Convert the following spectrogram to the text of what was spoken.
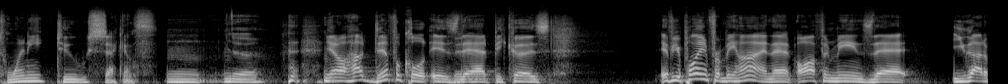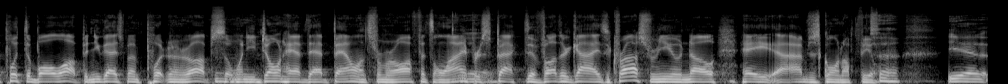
22 seconds. Yeah. You know, how difficult is Yeah. that? Because if you're playing from behind, that often means that you got to put the ball up, and you guys been putting it up. So when you don't have that balance from an offensive line Yeah. perspective, other guys across from you know, hey, I'm just going upfield. Yeah,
